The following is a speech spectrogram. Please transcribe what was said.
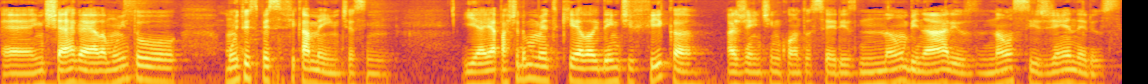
é, enxerga ela muito muito especificamente, assim. E aí a partir do momento que ela identifica a gente enquanto seres não binários, não cisgêneros,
